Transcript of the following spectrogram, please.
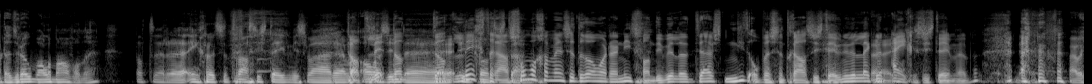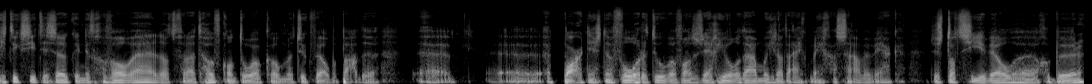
daar dromen we allemaal van, hè? Dat er eh, één groot centraal systeem is waar, eh, waar alles in dat, eh, dat in ligt eraan. staan. Sommige mensen dromen daar niet van. Die willen het juist niet op een centraal systeem. Die willen lekker Nee. een eigen systeem hebben. Nee. Maar wat je natuurlijk ziet is ook in dit geval hè, dat vanuit het hoofdkantoor komen natuurlijk wel bepaalde partners naar voren toe waarvan ze zeggen, joh, daar moet je dat eigenlijk mee gaan samenwerken. Dus dat zie je wel gebeuren.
